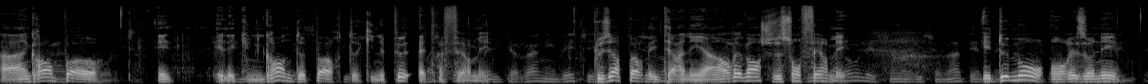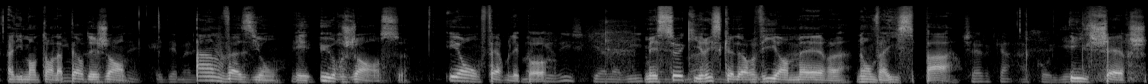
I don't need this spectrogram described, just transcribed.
a un grand port elle est une grande porte qui ne peut être fermée. Plusieurs ports méditerranéens, en revanche, se sont fermés. Et deux mots ont résonné, alimentant la peur des gens invasion et urgence. Et on ferme les ports. Mais ceux qui risquent leur vie en mer n'envahissent pas. Ils cherchent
